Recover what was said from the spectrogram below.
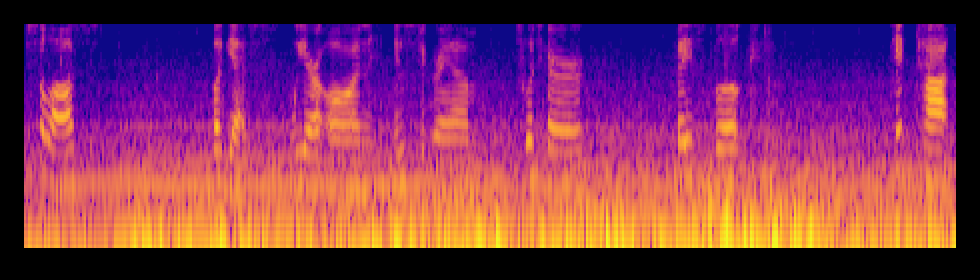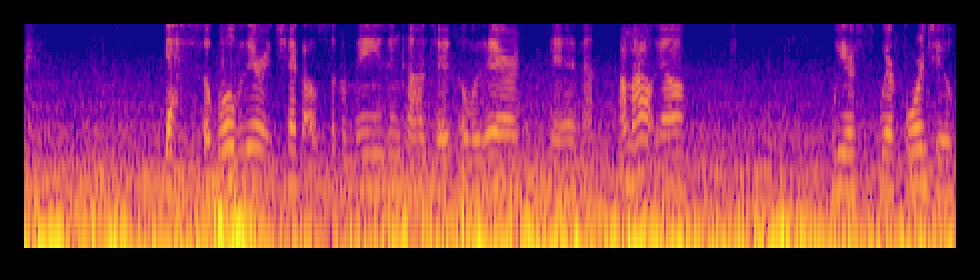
just a loss. But yes, we are on Instagram, Twitter, Facebook, TikTok. Yes, so go over there and check out some amazing content over there. And I'm out, y'all. We are we're four and two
